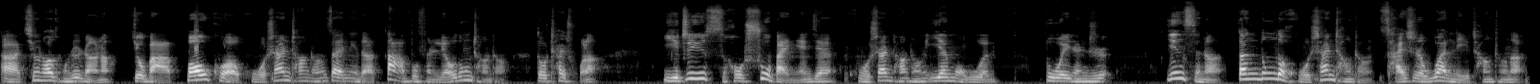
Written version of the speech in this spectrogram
啊，清朝统治者呢就把包括虎山长城在内的大部分辽东长城都拆除了，以至于此后数百年间，虎山长城淹没无闻，不为人知。因此呢，丹东的虎山长城才是万里长城的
